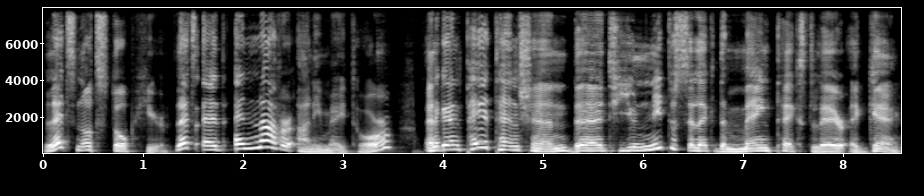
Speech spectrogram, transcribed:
let's not stop here. Let's add another animator. And again, pay attention that you need to select the main text layer again.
